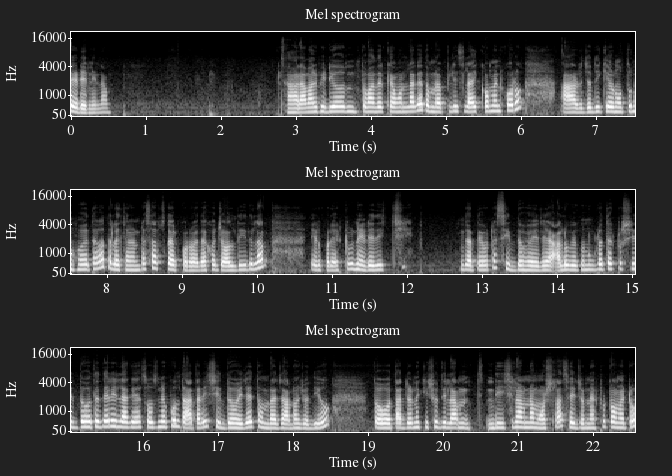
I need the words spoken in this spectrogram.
লেড়ে নিলাম। আর আমার ভিডিও তোমাদের কেমন লাগে, তোমরা প্লিজ লাইক কমেন্ট করো। আর যদি কেউ নতুন হয়ে থাকো, তাহলে চ্যানেলটা সাবস্ক্রাইব করো। দেখো, জল দিয়ে দিলাম। এরপরে একটু নেড়ে দিচ্ছি, যাতে ওটা সিদ্ধ হয়ে যায়। আলু বেগুনগুলো তো একটু সিদ্ধ হতে দেরি লাগে, সজনে ফুল তাড়াতাড়ি সিদ্ধ হয়ে যায়, তোমরা জানো যদিও। তো তার জন্য কিছু দিলাম, দিয়েছিলাম না মশলা, সেই জন্য একটু টমেটো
